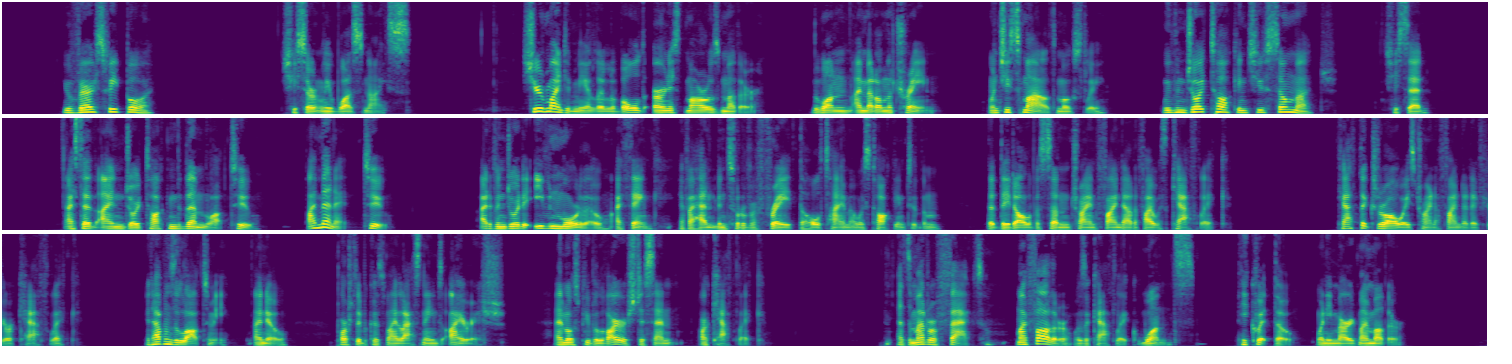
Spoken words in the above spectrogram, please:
You're a very sweet boy. She certainly was nice. She reminded me a little of old Ernest Morrow's mother, the one I met on the train, when she smiled mostly. We've enjoyed talking to you so much, she said. I said I enjoyed talking to them a lot too. I meant it, too. I'd have enjoyed it even more, though, I think, if I hadn't been sort of afraid the whole time I was talking to them, that they'd all of a sudden try and find out if I was Catholic. Catholics are always trying to find out if you're a Catholic. It happens a lot to me, I know, partially because my last name's Irish, and most people of Irish descent are Catholic. As a matter of fact, my father was a Catholic once. He quit, though, when he married my mother.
